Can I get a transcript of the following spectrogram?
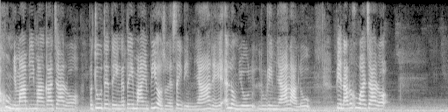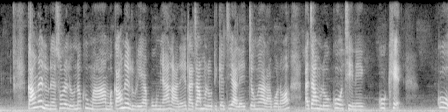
အခုမြန်မာပြည်မှာကကြတော့ဘသူတေတေငတေမိုင်းပြီးရောဆိုတဲ့စိတ်တွေများတယ်အဲ့လိုမျိုးလူတွေများလာလို့ပြင်နောက်တစ်ခုကကြတော့ ကောင်းတဲ့လူနဲ့ဆိုးတဲ့လူနှစ်ခုမှာမကောင်းတဲ့လူတွေကပုံများလာတယ်ဒါကြောင့်မလို့ဒီကက်ကြီးကလည်းကြုံရတာပေါ့နော်အဲကြောင့်မလို့ကို့အခြေအနေကို့ခက်ကို့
